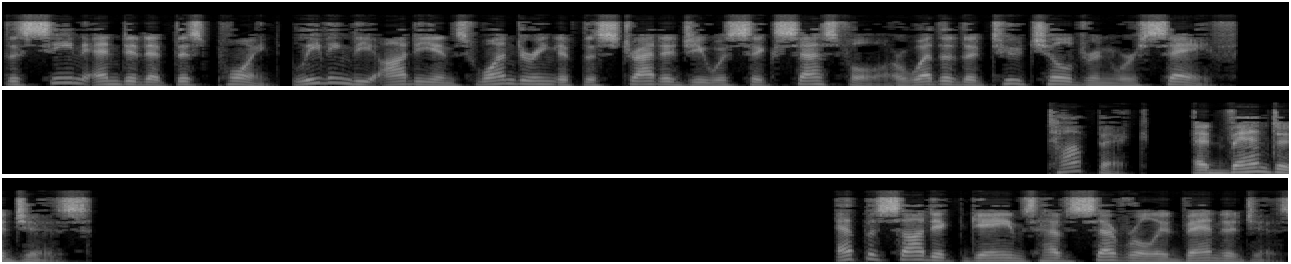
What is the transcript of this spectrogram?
The scene ended at this point, leaving the audience wondering if the strategy was successful or whether the two children were safe. Advantages Episodic games have several advantages.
